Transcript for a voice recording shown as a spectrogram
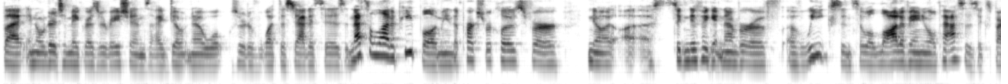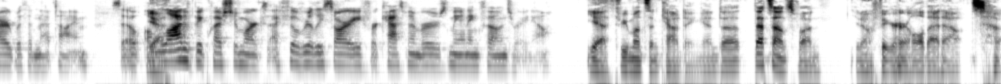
But in order to make reservations, I don't know what, sort of what the status is, and that's a lot of people. I mean, the parks were closed for you know a, a significant number of, of weeks, and so a lot of annual passes expired within that time. So a yeah. lot of big question marks. I feel really sorry for cast members manning phones right now. Yeah, three months and counting, and uh, that sounds fun. You know, figuring all that out. So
